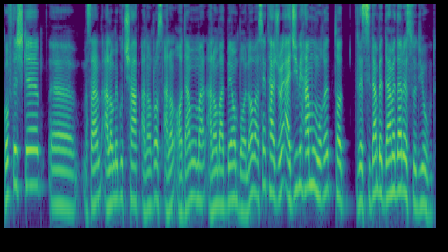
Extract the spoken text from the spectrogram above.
گفتش که مثلا الان بگو چپ الان راست الان آدم اومد الان باید بیام بالا. و اصلا تجربه عجیبی همون موقع تا رسیدن به دم در استودیو بود.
